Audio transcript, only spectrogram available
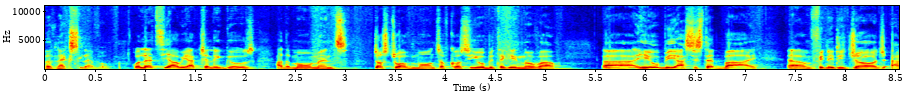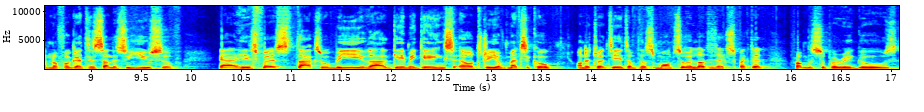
the next level. Well, let's see how he actually goes. At the moment, just 12 months. Of course, he'll be taking over. Uh, he'll be assisted by um, Finidi George and not forgetting Salisu Yusuf. Uh, his first task will be that game against El Tri of Mexico on the 28th of this month. So a lot is expected from the Super Eagles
